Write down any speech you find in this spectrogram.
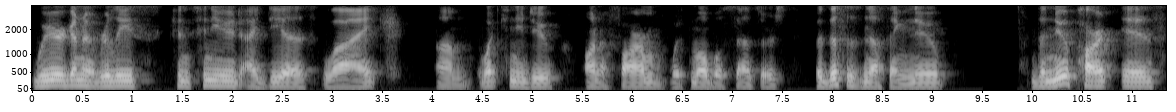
we're going to release continued ideas like um, what can you do on a farm with mobile sensors, but this is nothing new. The new part is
